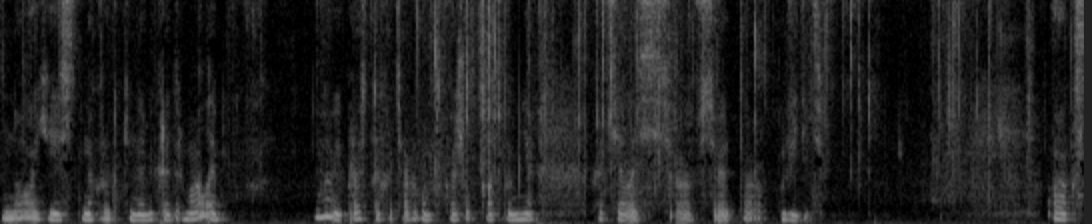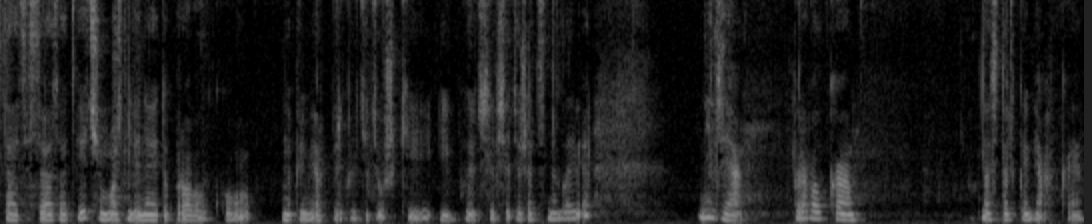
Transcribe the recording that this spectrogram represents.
Но есть накрутки на микродермалы. Ну и просто хотя бы вам покажу, как бы мне хотелось э, все это увидеть. А, кстати, сразу отвечу, можно ли на эту проволоку, например, прикрутить ушки и будет ли все держаться на голове. Нельзя. Проволока настолько мягкая,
